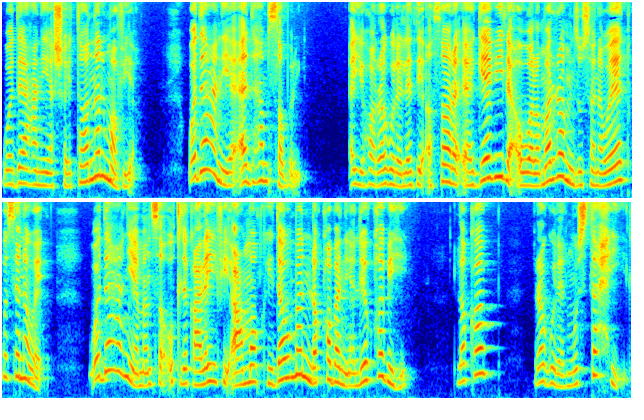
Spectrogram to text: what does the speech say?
وداعا يا شيطان المافيا. وداعا يا أدهم صبري. أيها الرجل الذي أثار إعجابي لأول مرة منذ سنوات وسنوات. وداعا يا من سأطلق عليه في أعماقي دوما لقبا يليق به. لقب رجل المستحيل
